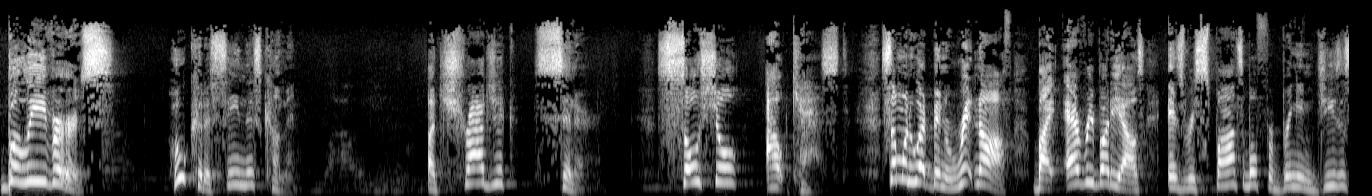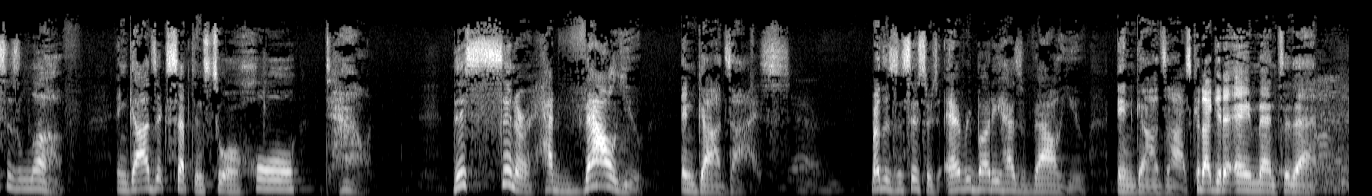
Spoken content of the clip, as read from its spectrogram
believers. Who could have seen this coming? A tragic sinner social outcast. Someone who had been written off by everybody else is responsible for bringing Jesus' love and God's acceptance to a whole town. This sinner had value in God's eyes. Brothers and sisters, everybody has value in God's eyes. Could I get an amen to that? Amen.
